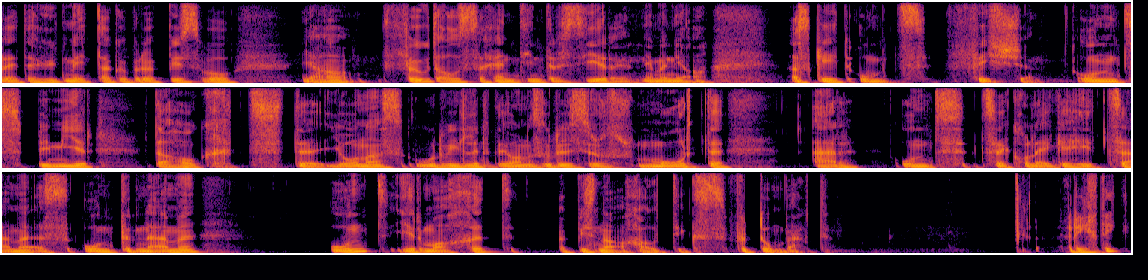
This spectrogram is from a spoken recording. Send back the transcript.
reden heute Mittag über etwas, das ja, viel draussen interessieren könnte, nehme ich an. Es geht um das Fischen. Und bei mir da hockt der Jonas Urwiller. Der Jonas Urwiller ist aus Morten. Er und zwei Kollegen haben zusammen ein Unternehmen und ihr macht etwas Nachhaltiges für die Umwelt. Richtig.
